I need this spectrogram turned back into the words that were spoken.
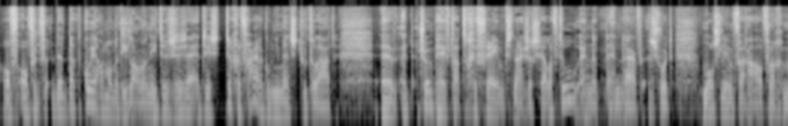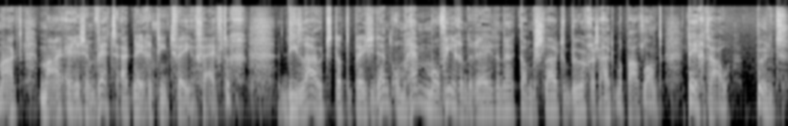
Of, of het, dat, dat kon je allemaal met die landen niet. Dus het is te gevaarlijk om die mensen toe te laten. Eh, Trump heeft dat geframed naar zichzelf toe. En, dat, en daar een soort moslimverhaal van gemaakt. Maar er is een wet uit 1952. Die luidt dat de president om hem moverende redenen kan besluiten burgers uit een bepaald land tegen te houden. Punt.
